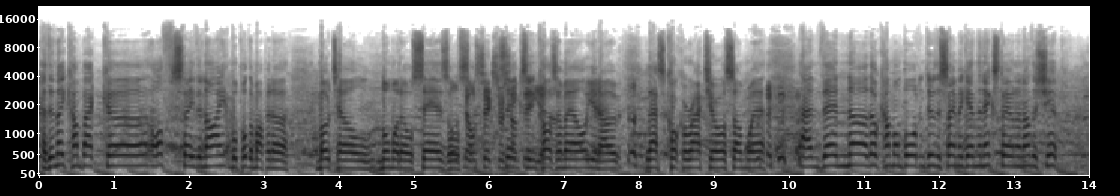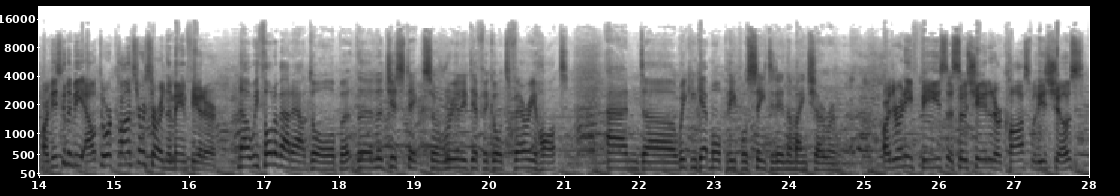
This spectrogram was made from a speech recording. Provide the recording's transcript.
and then they come back uh, off, stay the night. We'll put them up in a motel, Número Seis or Motel Six or something, in yeah. Cozumel, you know, Las Cucaracha or somewhere, and then uh, they'll come on board and do the same again the next day on another ship. Are these going to be outdoor concerts or in the main theater? No, we thought about outdoor, but the logistics are really difficult. It's very hot, and uh, we can get more people seated in the main showroom. Are there any fees associated or costs with these shows?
